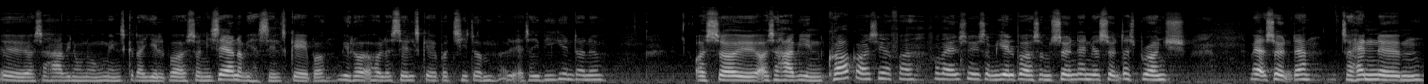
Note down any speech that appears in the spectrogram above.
Øh, og så har vi nogle unge mennesker, der hjælper os, sådan især når vi har selskaber. Vi holder selskaber tit om, altså i weekenderne. Og så, øh, og så har vi en kok også her fra, fra Valsø, som hjælper os om søndagen. Vi har søndagsbrunch hver søndag. Så, han, øh,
